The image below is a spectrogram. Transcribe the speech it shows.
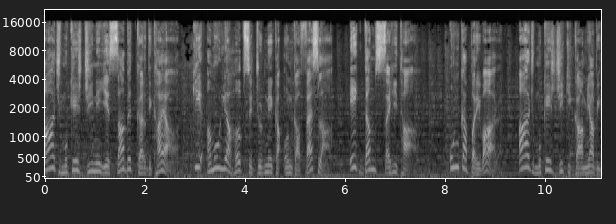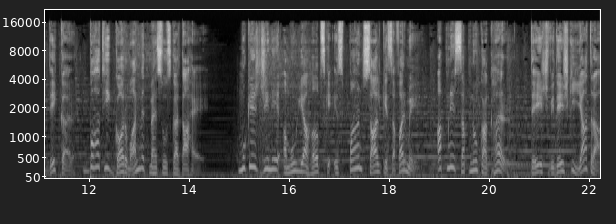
आज मुकेश जी ने ये साबित कर दिखाया कि अमूल्य हर्ब से जुड़ने का उनका फैसला एकदम सही था। उनका परिवार आज मुकेश जी की कामयाबी देखकर बहुत ही गौरवान्वित महसूस करता है। मुकेश जी ने अमूल्य हर्ब्स के इस पाँच साल के सफ़र में अपने सपनों का घर देश विदेश की यात्रा,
